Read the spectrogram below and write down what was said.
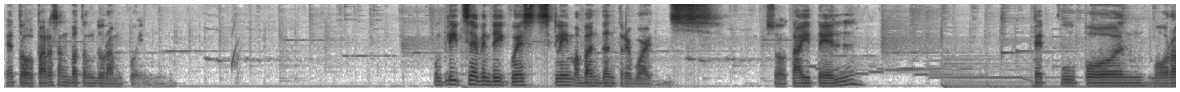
Ito, para saan ba tong Duram Coin? Complete 7-day quests, claim abundant rewards. So, title, pet coupon, Mora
